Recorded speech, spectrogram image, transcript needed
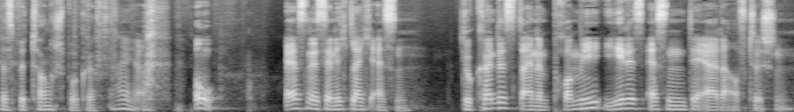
Das Betonspucke. Ah ja. Oh, Essen ist ja nicht gleich Essen. Du könntest deinem Promi jedes Essen der Erde auftischen.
